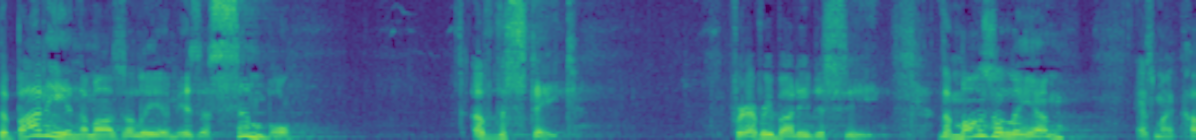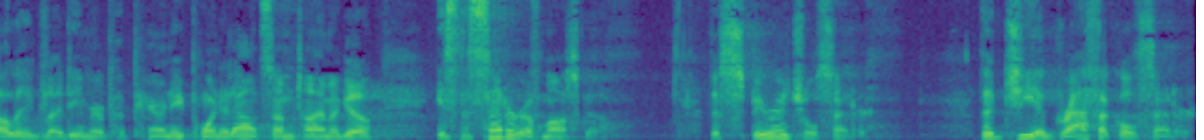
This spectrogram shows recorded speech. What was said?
The body in the mausoleum is a symbol of the state for everybody to see. The mausoleum, as my colleague Vladimir Paperny pointed out some time ago, is the center of Moscow, the spiritual center, the geographical center.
